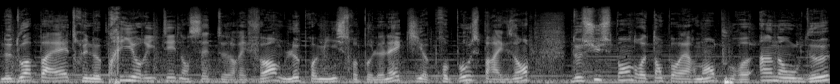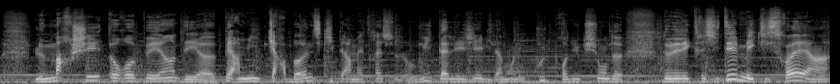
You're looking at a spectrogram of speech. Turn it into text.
ne doit pas être une priorité dans cette réforme. Le Premier ministre polonais qui euh, propose par exemple de suspendre temporairement pour euh, un an ou deux le marché européen des permis carbone, ce qui permettrait selon lui d'alléger évidemment les coûts de production de, de l'électricité, mais qui serait un,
